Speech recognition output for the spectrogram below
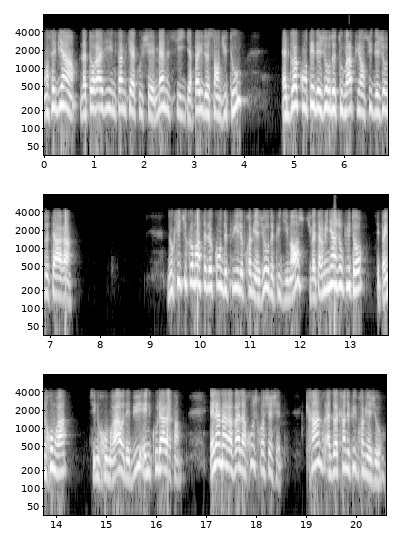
on sait bien, la Torah dit une femme qui a accouché, même s'il n'y a pas eu de sang du tout, elle doit compter des jours de Touma, puis ensuite des jours de Tahara. Donc si tu commences le compte depuis le premier jour, depuis dimanche, tu vas terminer un jour plus tôt. C'est pas une khumra. C'est une khumra au début et une kula à la fin. Et la marava, la rouge rochechet. Craindre, elle doit craindre depuis le premier jour.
